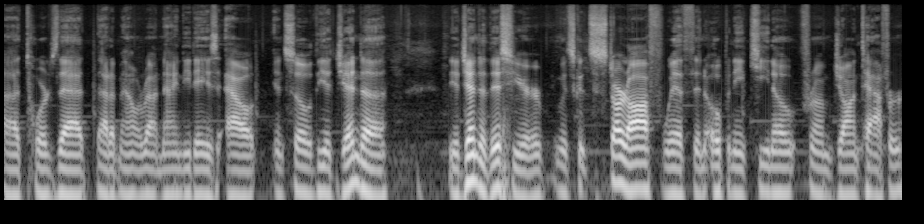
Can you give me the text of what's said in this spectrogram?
uh, towards that that amount. We're about ninety days out, and so the agenda. The agenda this year was to start off with an opening keynote from John Taffer.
